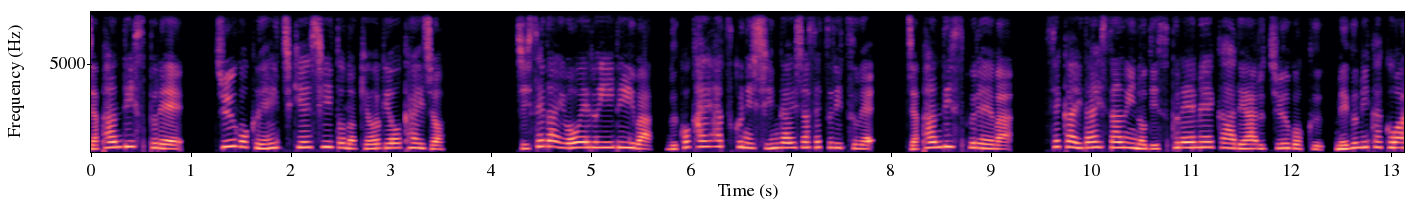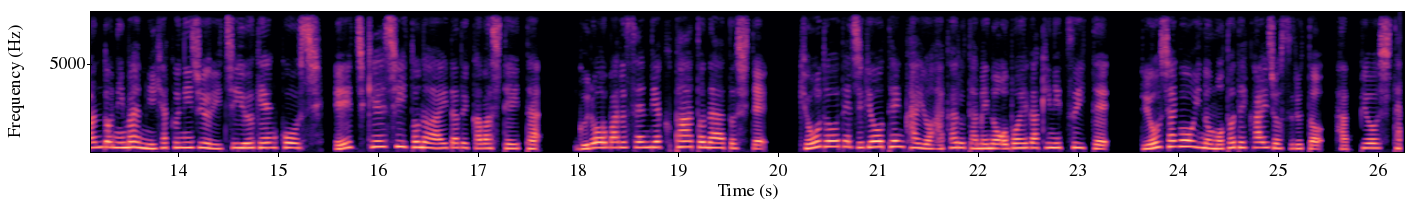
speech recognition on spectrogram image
ジャパンディスプレイ、中国 HKC との協業解除。次世代 OLED は、武庫開発区に新会社設立へ、ジャパンディスプレイは、世界第3位のディスプレイメーカーである中国、めぐみ加工 &2221 有限講師 HKC との間で交わしていた、グローバル戦略パートナーとして、共同で事業展開を図るための覚書について、両者合意のもとで解除すると発表した。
